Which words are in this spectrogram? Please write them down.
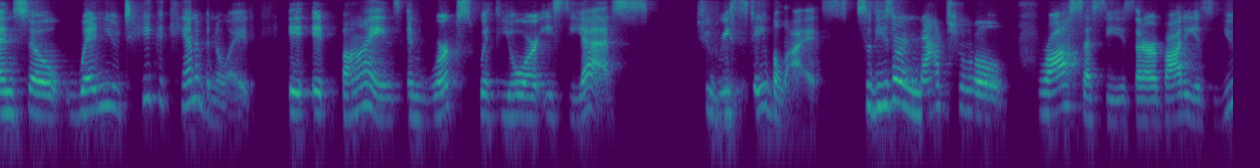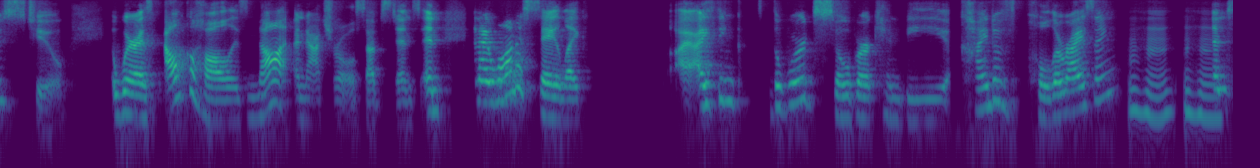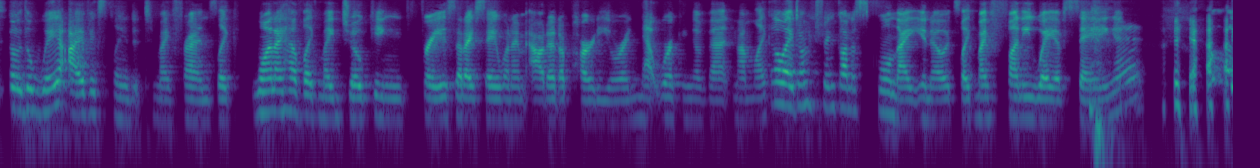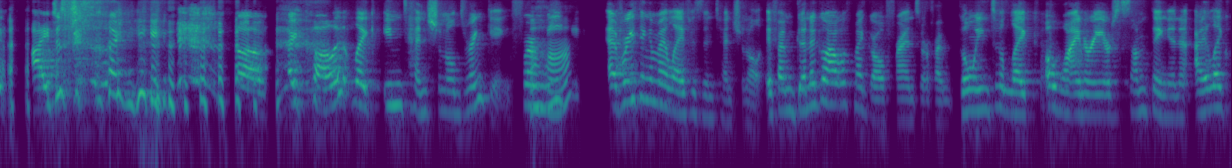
And so when you take a cannabinoid, it, it binds and works with your ECS to mm-hmm. restabilize. So these are natural processes that our body is used to. Whereas alcohol is not a natural substance. And and I want to say, like, I, I think the word sober can be kind of polarizing. Mm-hmm, mm-hmm. And so the way I've explained it to my friends, like one, I have like my joking phrase that I say when I'm out at a party or a networking event, and I'm like, oh, I don't drink on a school night. You know, it's like my funny way of saying it. Yeah. Like, I just, I mean, um, I call it like intentional drinking. For Uh-huh. me, everything in my life is intentional. If I'm gonna go out with my girlfriends or if I'm going to like a winery or something, and I like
